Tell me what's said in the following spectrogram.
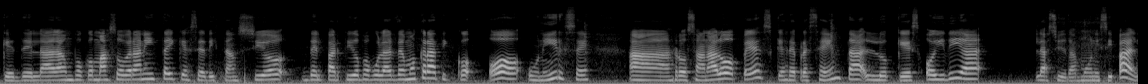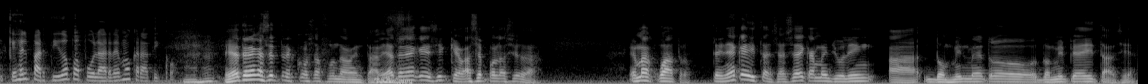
que es del ala un poco más soberanista y que se distanció del Partido Popular Democrático, o unirse a Rosana López, que representa lo que es hoy día la ciudad municipal, que es el Partido Popular Democrático. Ella tenía que hacer tres cosas fundamentales. Ella tenía que decir que va a ser por la ciudad. Es más, cuatro. Tenía que distanciarse de Carmen Yulín a 2.000 metros, 2.000 pies de distancia.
